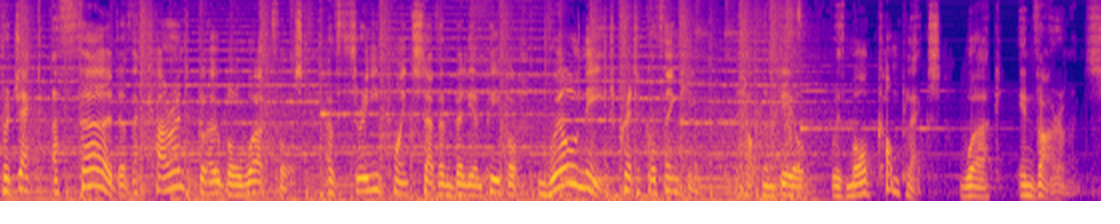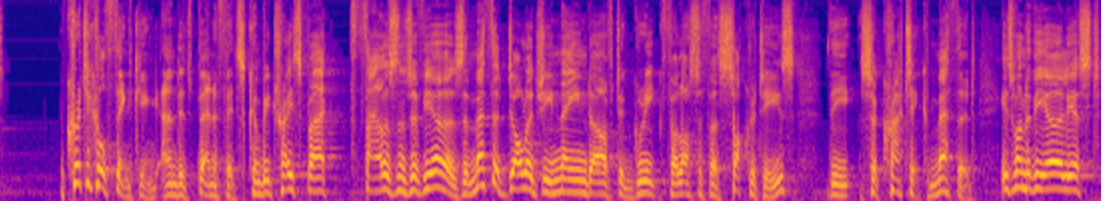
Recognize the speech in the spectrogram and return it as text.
project a third of the current global workforce of 3.7 billion people will need critical thinking to help them deal with more complex work environments. Critical thinking and its benefits can be traced back thousands of years. The methodology named after Greek philosopher Socrates, the Socratic method, is one of the earliest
